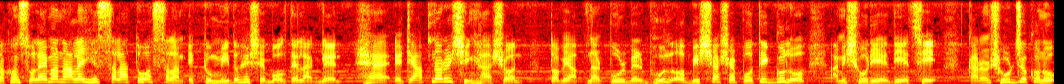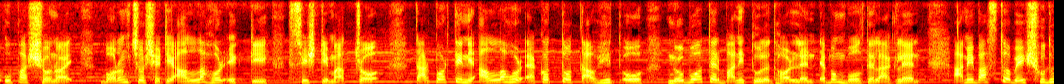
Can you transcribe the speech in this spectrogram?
তখন সুলাইমান আলাইহিসালাতুয়াসাল্লাম একটু মৃদু হেসে বলতে লাগলেন হ্যাঁ এটি আপনারই সিংহাসন। তবে আপনার পূর্বের ভুল ও বিশ্বাসের প্রতীকগুলো আমি সরিয়ে দিয়েছি, কারণ সূর্য কোনো উপাস্য নয়, বরঞ্চ সেটি আল্লাহর একটি সৃষ্টি মাত্র তারপর তিনি আল্লাহর একত্ব, তাওহিদ ও নবুয়তের বাণী তুলে ধরলেন এবং বলতে লাগলেন, আমি বাস্তবে শুধু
